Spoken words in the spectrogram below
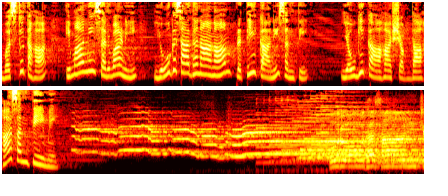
वस्तुतः इमानि सर्वाणि योगसाधनानां प्रतीकानि सन्ति। यौगिकाः शब्दाः सन्ति मे। पुरोधसाञ्च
